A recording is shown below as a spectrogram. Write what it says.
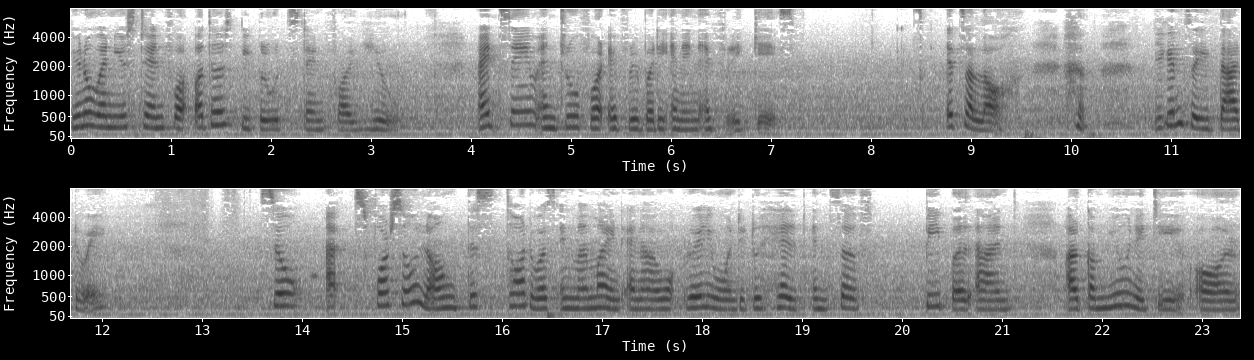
You know when you stand for others people would stand for you it's same and true for everybody and in every case. It's, it's a law. you can say it that way. So, for so long, this thought was in my mind, and I really wanted to help and serve people and our community or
